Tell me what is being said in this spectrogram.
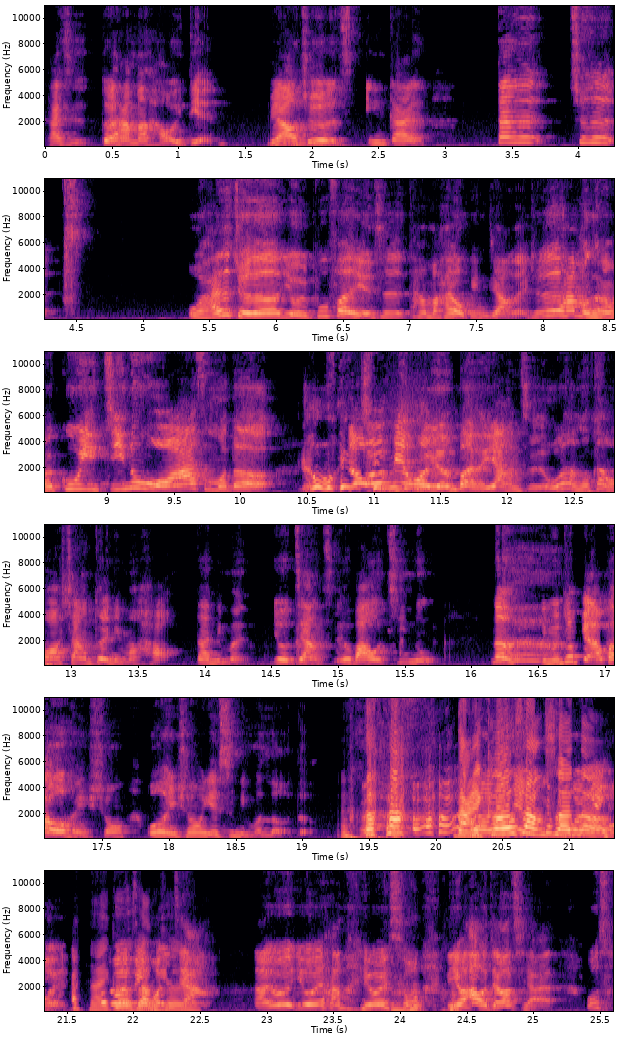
开始对他们好一点，不要觉得应该。但是就是，我还是觉得有一部分也是他们害我变这样的、就是他们可能会故意激怒我啊什么的，然后我又变回原本的样子。我想说，看我要想对你们好，但你们又这样子，又把我激怒。那你们就不要怪我很凶，我很凶也是你们惹的。奶哥上身了，奶哥上身然后又会又会他们又会说你又傲娇起来。我说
